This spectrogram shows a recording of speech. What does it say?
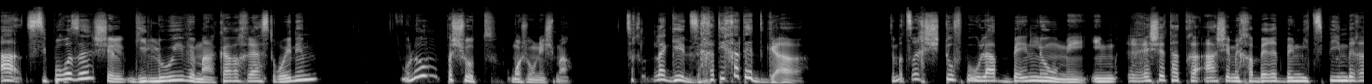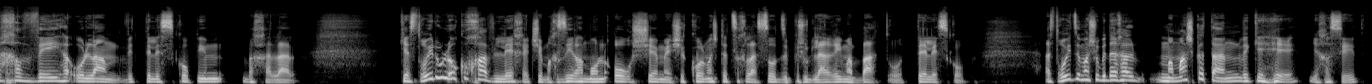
הסיפור הזה של גילוי ומעקב אחרי אסטרואידים הוא לא פשוט כמו שהוא נשמע. צריך להגיד, זה חתיכת אתגר. זה מצריך שיתוף פעולה בינלאומי עם רשת התראה שמחברת בין מצפים ברחבי העולם וטלסקופים בחלל. כי אסטרואיד הוא לא כוכב לכת שמחזיר המון אור שמש, שכל מה שאתה צריך לעשות זה פשוט להרים מבט או טלסקופ. אסטרואיד זה משהו בדרך כלל ממש קטן וכהה יחסית,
